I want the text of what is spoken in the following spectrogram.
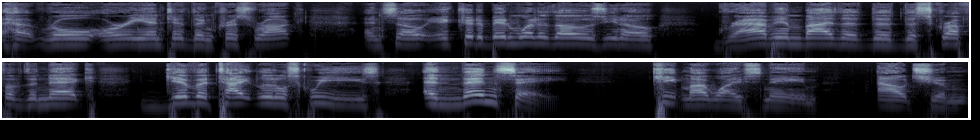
uh, role oriented than Chris Rock. And so it could have been one of those, you know, grab him by the, the, the scruff of the neck, give a tight little squeeze, and then say, keep my wife's name out your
